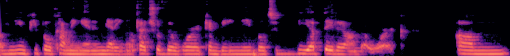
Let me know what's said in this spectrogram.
of new people coming in and getting in touch with their work and being able to be updated on their work. Um,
